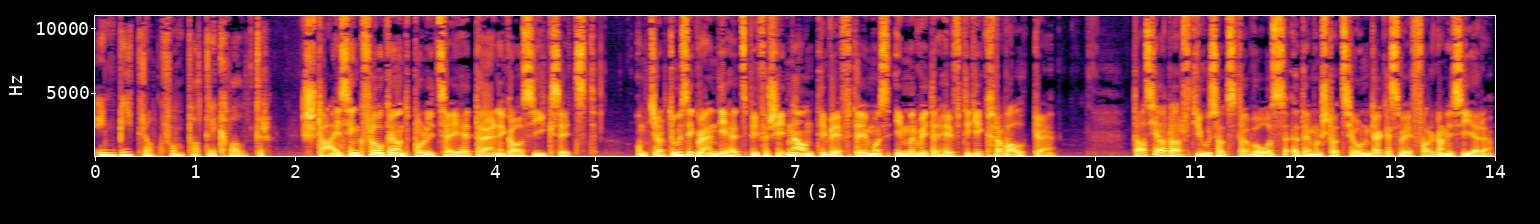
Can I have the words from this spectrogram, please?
im Beitrag von Patrick Walter. Steine sind geflogen und die Polizei hat Tränengas eingesetzt. Um die Jahrtausendwende hat es bei verschiedenen Anti-WEF-Demos immer wieder heftige Krawall gegeben. Das Jahr darf die USO Davos eine Demonstration gegen das WEF organisieren.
